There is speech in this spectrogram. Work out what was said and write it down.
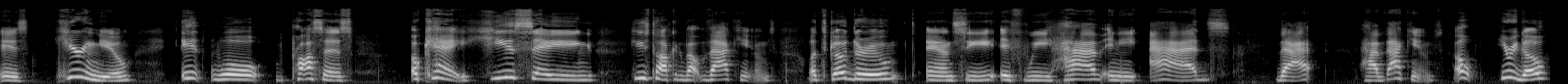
is hearing you, it will process. Okay, he is saying he's talking about vacuums. Let's go through and see if we have any ads that have vacuums. Oh, here we go.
